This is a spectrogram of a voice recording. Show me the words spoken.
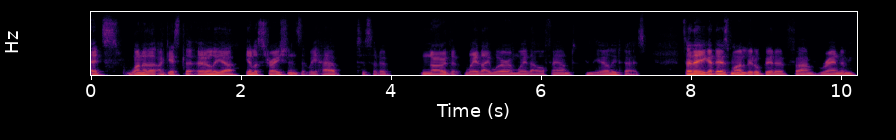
it's one of the, I guess, the earlier illustrations that we have to sort of know that where they were and where they were found in the early days. So there you go. There's my little bit of um, random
